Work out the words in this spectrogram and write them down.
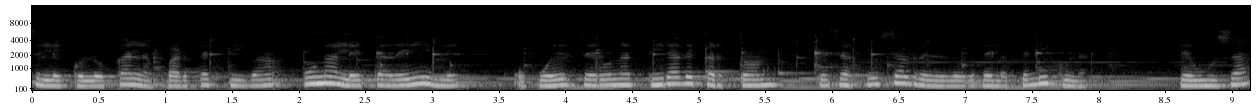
se le coloca en la parte activa una aleta adherible o puede ser una tira de cartón se ajusta alrededor de la película. Se usa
